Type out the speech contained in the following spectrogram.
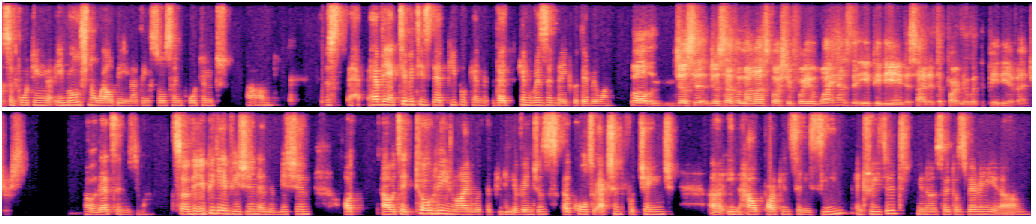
supporting emotional well-being, I think is also important. Um, just having activities that people can that can resonate with everyone. Well, Joseph, Josepha, my last question for you: Why has the EPDA decided to partner with the PD Avengers? Oh, that's an easy one. So the EPDA vision and the mission are, I would say, totally in line with the PD Avengers, a call to action for change uh, in how Parkinson is seen and treated. You know, so it was very um,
